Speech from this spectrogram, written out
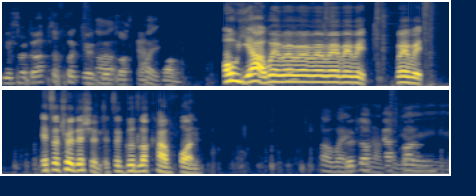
You forgot to put your good Uh, luck hat wait. on. Oh yeah, wait, wait, wait, wait, wait, wait, wait, wait, wait. It's a tradition. It's a good luck, have fun. Oh wait, Good luck, have oh, yeah, fun. yeah, yeah.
